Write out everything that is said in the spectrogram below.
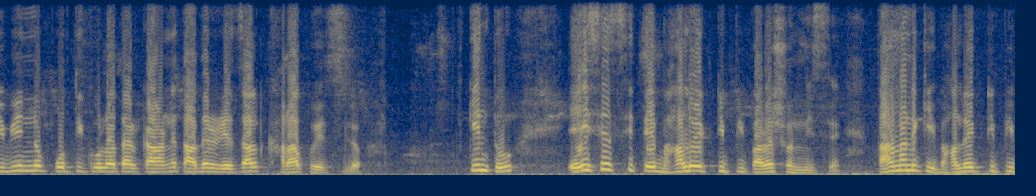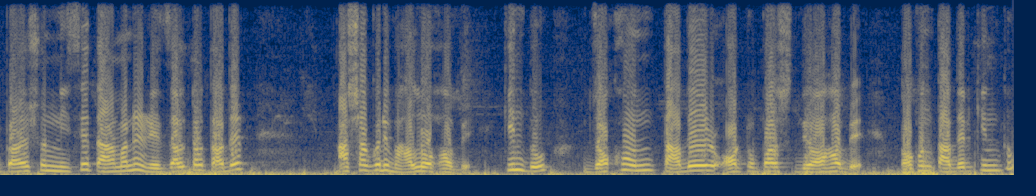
বিভিন্ন প্রতিকূলতার কারণে তাদের রেজাল্ট খারাপ হয়েছিল। কিন্তু এইচএসসিতে ভালো একটি প্রিপারেশন নিছে। তার মানে কি? ভালো একটি প্রিপারেশন নিছে, তার মানে রেজাল্টটাও তাদের আশা করি ভালো হবে। কিন্তু যখন তাদের অটো পাস দেওয়া হবে, তখন তাদের কিন্তু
